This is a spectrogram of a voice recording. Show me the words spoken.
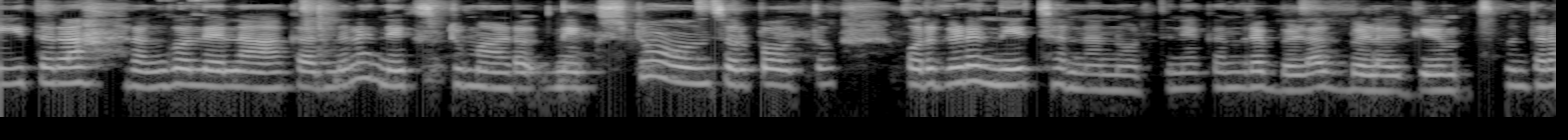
ಈ ಥರ ರಂಗೋಲಿ ಎಲ್ಲ ಹಾಕಾದ್ಮೇಲೆ ನೆಕ್ಸ್ಟ್ ಮಾಡೋ ನೆಕ್ಸ್ಟು ಒಂದು ಸ್ವಲ್ಪ ಹೊತ್ತು ಹೊರಗಡೆ ನೇಚರ್ನ ನೋಡ್ತೀನಿ. ಯಾಕಂದರೆ ಬೆಳಗ್ಗೆ ಬೆಳಗ್ಗೆ ಒಂಥರ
